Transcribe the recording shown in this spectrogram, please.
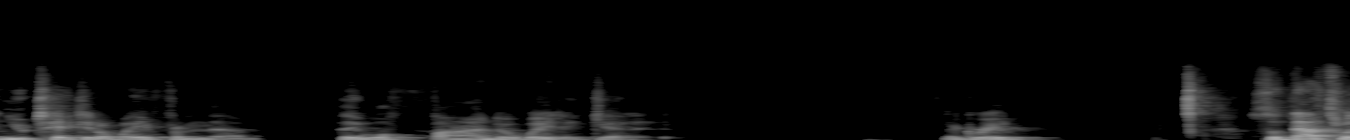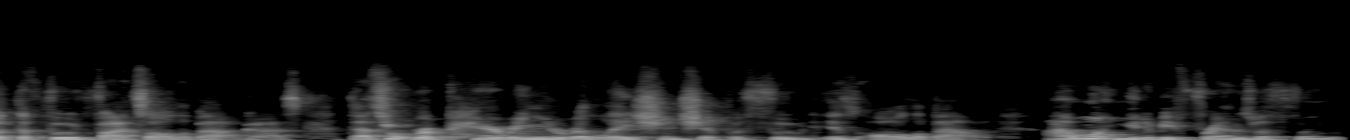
and you take it away from them, they will find a way to get it. Agreed? So that's what the food fight's all about, guys. That's what repairing your relationship with food is all about. I want you to be friends with food.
